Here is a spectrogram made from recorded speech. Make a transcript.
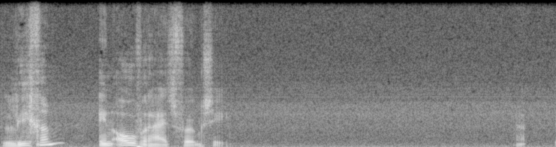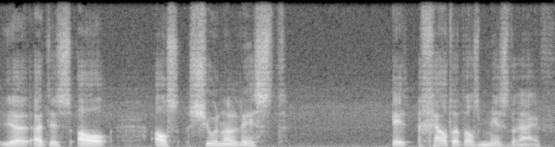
liegen in overheidsfunctie. Je, het is al als journalist geldt het als misdrijf.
